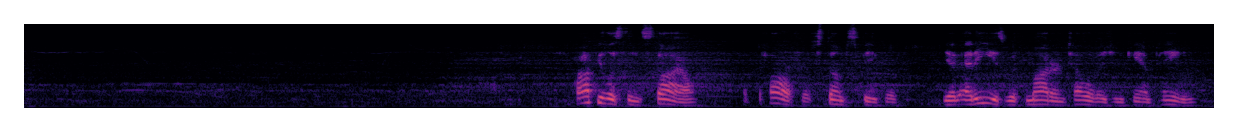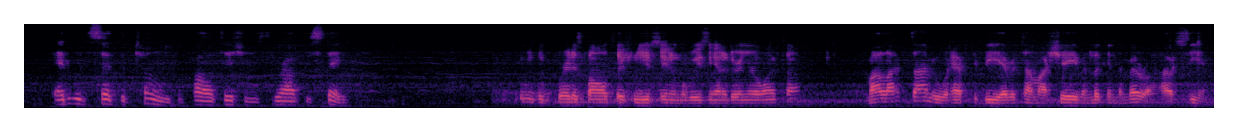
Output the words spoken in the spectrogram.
Populist in style, a powerful stump speaker, yet at ease with modern television campaigning, Edwards set the tone for politicians throughout the state. Who was the greatest politician you've seen in Louisiana during your lifetime? My lifetime, it would have to be every time I shave and look in the mirror, I see him.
